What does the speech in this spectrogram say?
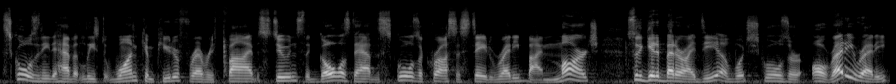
schools need to have at least one computer for every five students. The goal is to have the schools across the state ready by March. So to get a better idea of which schools are already ready,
